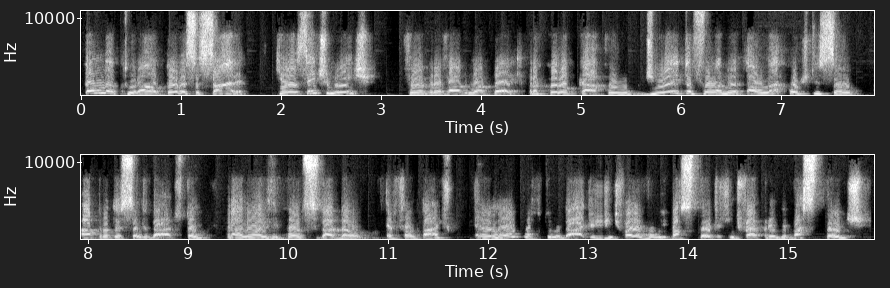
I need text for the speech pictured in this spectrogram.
tão natural, tão necessária, que recentemente foi aprovada uma PEC para colocar como direito fundamental na Constituição a proteção de dados. Então, para nós, enquanto cidadão, é fantástico, é uma oportunidade, a gente vai evoluir bastante, a gente vai aprender bastante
